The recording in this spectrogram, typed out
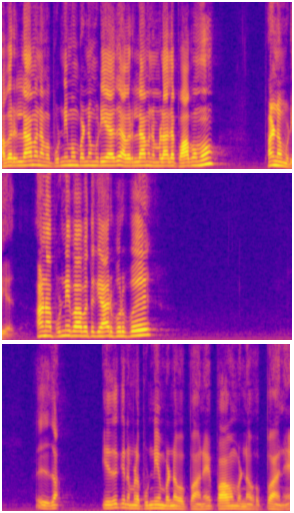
அவர் இல்லாமல் நம்ம புண்ணியமும் பண்ண முடியாது அவர் இல்லாமல் நம்மளால் பாபமும் பண்ண முடியாது. ஆனால் புண்ணிய பாபத்துக்கு யார் பொறுப்பு? இதுதான். இதுக்கு நம்மளை புண்ணியம் பண்ண வைப்பானே பாவம் பண்ண வைப்பானே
